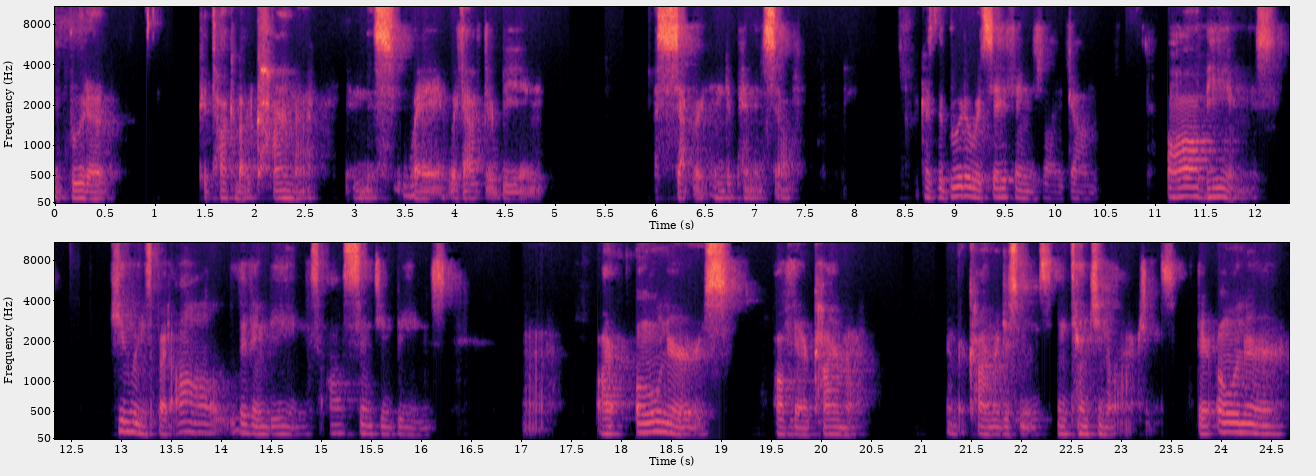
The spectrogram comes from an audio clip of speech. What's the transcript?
the Buddha could talk about karma in this way without there being a separate independent self. Because the Buddha would say things like, um, all beings, humans, but all living beings, all sentient beings, uh, are owners of their karma. Remember, karma just means intentional actions. They're owners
